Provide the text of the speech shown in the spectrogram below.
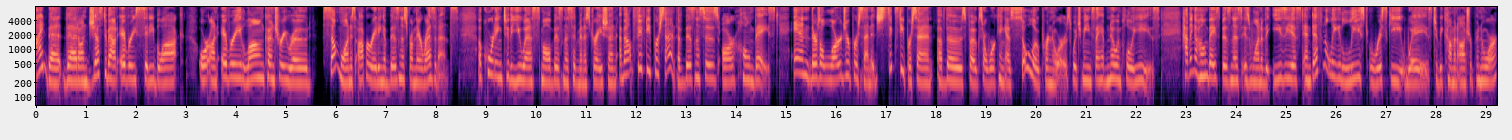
I'd bet that on just about every city block or on every long country road, someone is operating a business from their residence. According to the U.S. Small Business Administration, about 50% of businesses are home based. And there's a larger percentage, 60% of those folks are working as solopreneurs, which means they have no employees. Having a home based business is one of the easiest and definitely least risky ways to become an entrepreneur.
